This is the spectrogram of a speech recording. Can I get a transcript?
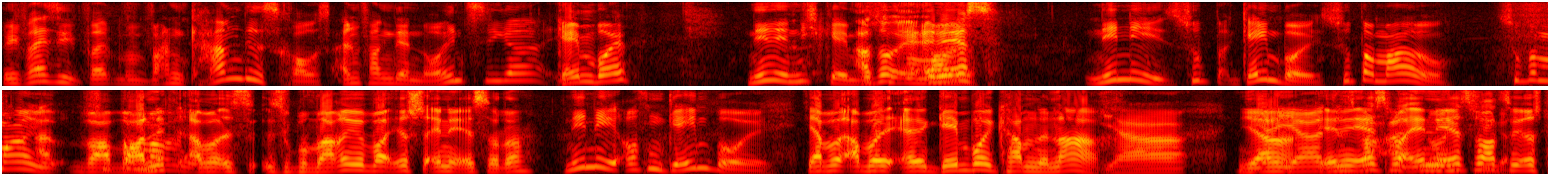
ich weiß nicht, wann, kam das raus? Anfang der 90er? Gameboy? Nee, nee, nicht Gameboy. Also. NES? Nee, nee, Super, Gameboy, Super Mario. Super Mario. War, Super war Mario. nicht, aber Super Mario war erst NES, oder? Nee, nee, auf dem Gameboy. Ja, aber, aber äh, Game Boy kam danach. Ja, Ja, das NES, war, NES war 91er. zuerst.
